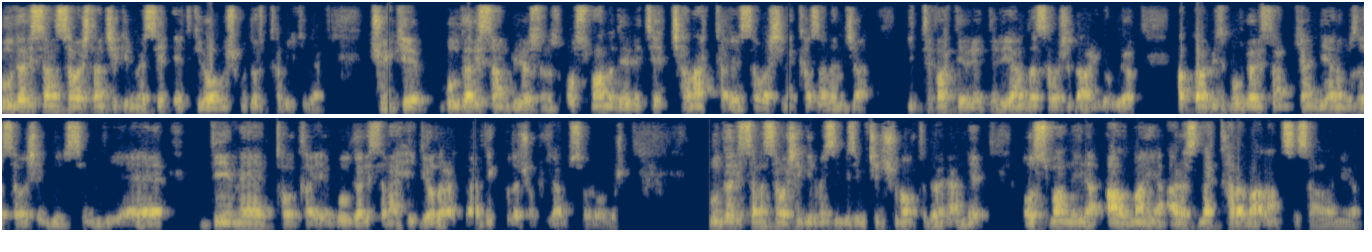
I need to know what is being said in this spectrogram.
Bulgaristan'ın savaştan çekilmesi etkili olmuş mudur? Tabii ki de. Çünkü Bulgaristan biliyorsunuz Osmanlı Devleti Çanakkale Savaşı'nı kazanınca ittifak devletleri yanında savaşa dahil oluyor. Hatta biz Bulgaristan kendi yanımıza savaşa girsin diye Dime Toka'yı Bulgaristan'a hediye olarak verdik. Bu da çok güzel bir soru olur. Bulgaristan'ın savaşa girmesi bizim için şu noktada önemli. Osmanlı ile Almanya arasında kara bağlantısı sağlanıyor.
